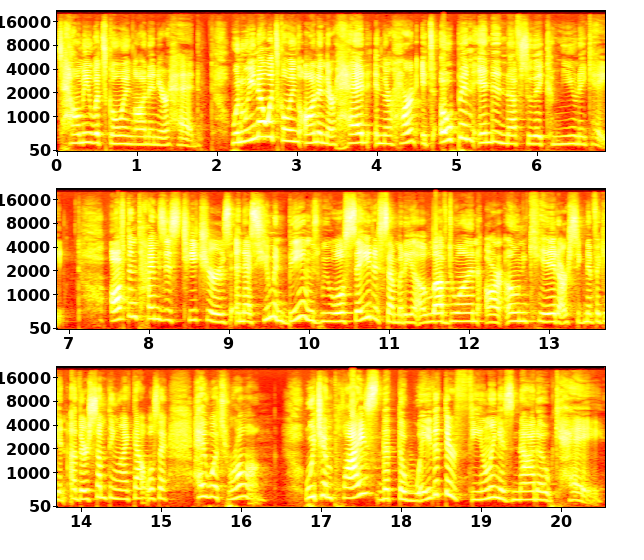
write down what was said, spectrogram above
Tell me what's going on in your head. When we know what's going on in their head, in their heart, it's open ended enough so they communicate. Oftentimes, as teachers and as human beings, we will say to somebody, a loved one, our own kid, our significant other, something like that, we'll say, Hey, what's wrong? Which implies that the way that they're feeling is not okay.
